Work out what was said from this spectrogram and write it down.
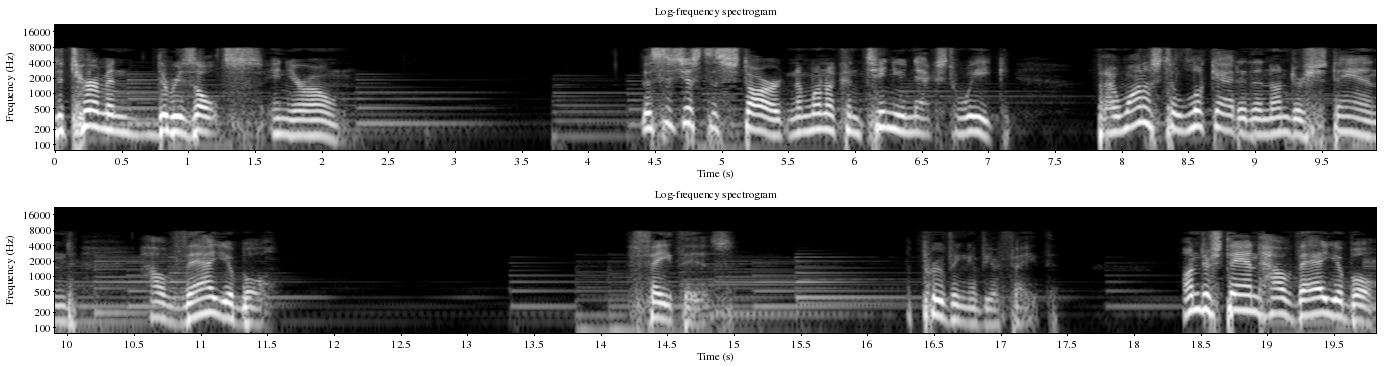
determine the results in your own? This is just the start, and I'm going to continue next week. But I want us to look at it and understand how valuable faith is. The proving of your faith. Understand how valuable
